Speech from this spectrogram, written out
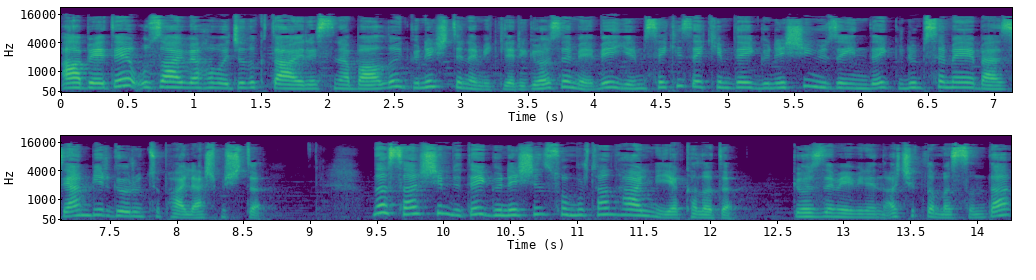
ABD Uzay ve Havacılık Dairesi'ne bağlı Güneş Dinamikleri Gözleme ve 28 Ekim'de Güneş'in yüzeyinde gülümsemeye benzeyen bir görüntü paylaşmıştı. NASA şimdi de Güneş'in somurtan halini yakaladı. Gözlemevinin açıklamasında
